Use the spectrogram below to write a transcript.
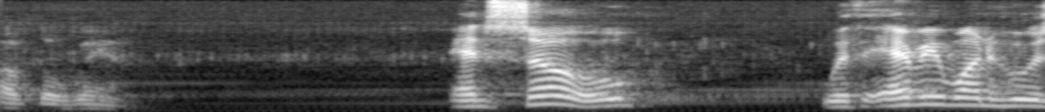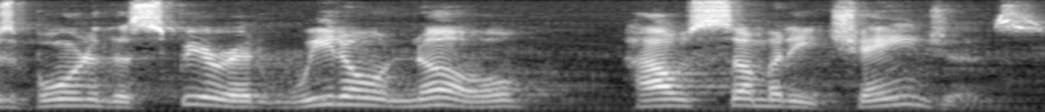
of the wind. And so, with everyone who is born of the Spirit, we don't know how somebody changes,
